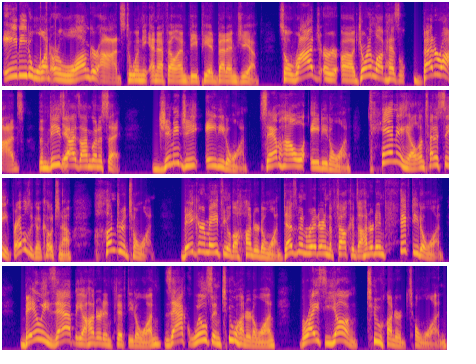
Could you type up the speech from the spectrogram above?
80 to 1 or longer odds to win the NFL MVP at BetMGM. So Rod or uh, Jordan Love has better odds than these Yeah. guys. I'm going to say Jimmy G 80 to one, Sam Howell 80 to one, Tannehill in Tennessee. Vrabel's a good coach now, 100 to one. Baker Mayfield 100 to one. Desmond Ridder and the Falcons 150 to one. Bailey Zappe 150 to one. Zach Wilson 200 to one. Bryce Young 200 to one.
